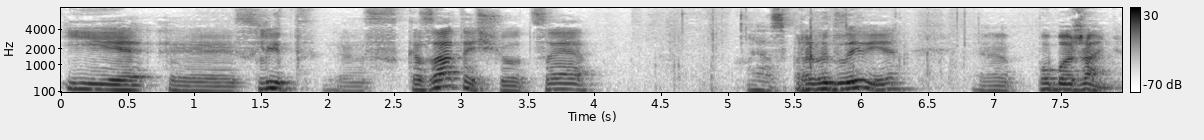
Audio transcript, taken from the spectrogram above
І е, слід сказати, що це справедливі побажання.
